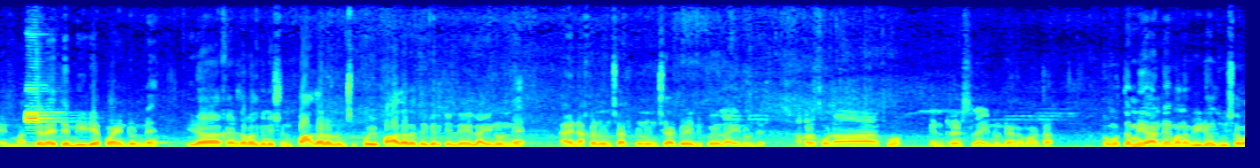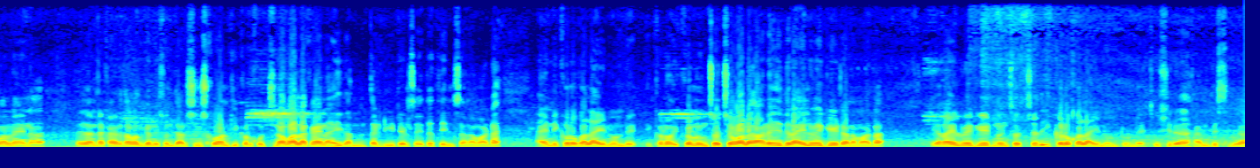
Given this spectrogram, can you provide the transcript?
అండ్ మధ్యలో అయితే మీడియా పాయింట్ ఉండే. ఇక్కడ ఖైరతాబాద్ గణేశుని పాదాల నుంచి పోయి పాదాల దగ్గరికి వెళ్ళే లైన్ ఉండే. అండ్ అక్కడ నుంచి అటు నుంచి అటు వెళ్ళిపోయే లైన్ ఉండే. అక్కడ కొనాకు ఎంట్రన్స్ లైన్ ఉండే అనమాట సో మొత్తం మీ అంటే మన వీడియోలు చూసే వాళ్ళైనా లేదంటే ఖైరతాబాద్ గణేశుని దర్శించుకోవడానికి ఇక్కడికి వచ్చిన వాళ్ళకైనా ఇదంతా డీటెయిల్స్ అయితే తెలుసు అనమాట అండ్ ఇక్కడ ఒక లైన్ ఉండే ఇక్కడ ఇక్కడ నుంచి వచ్చే వాళ్ళ అంటే ఇది రైల్వే గేట్ అనమాట ఇక రైల్వే గేట్ నుంచి వచ్చేది ఇక్కడ ఒక లైన్ ఉంటుండే. చూసిరా కనిపిస్తుంది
